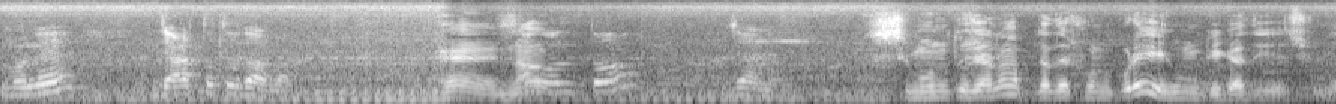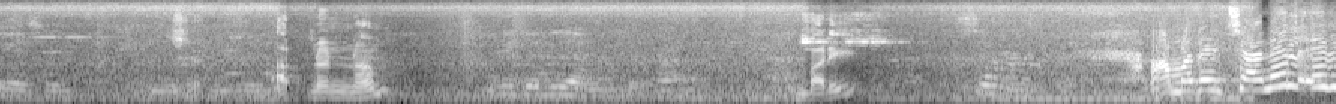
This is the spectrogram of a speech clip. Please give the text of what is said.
মানে যার তো তো দাদা। হ্যাঁ না সীমন্ত জানা। সীমন্ত জানা আপনাদের ফোন করে এই হুমকিটা দিয়েছিল। আচ্ছা। আপনার নাম? বাড়ি? আমাদের চ্যানেল এর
